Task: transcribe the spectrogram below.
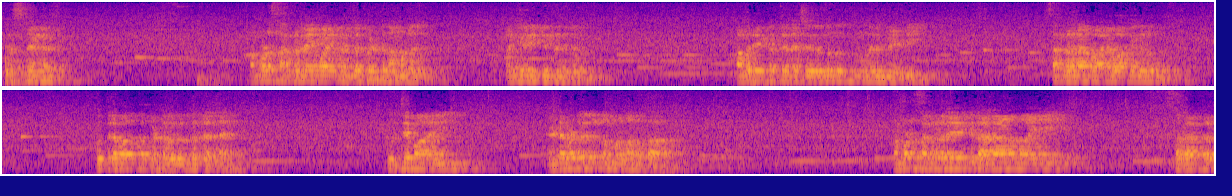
പ്രശ്നങ്ങൾ നമ്മുടെ സംഘടനയുമായി ബന്ധപ്പെട്ട് നമ്മൾ പരിഹരിക്കുന്നതിനും അവരെയൊക്കെ തന്നെ ചേർത്ത് നിർത്തുന്നതിനും വേണ്ടി സംഘടനാ ഭാരവാഹികളും ഉത്തരവാദിത്തപ്പെട്ടവരൊക്കെ തന്നെ കൃത്യമായി ഇടപെടലുകൾ നമ്മൾ നടത്താറുണ്ട് നമ്മുടെ സംഘടനയിലേക്ക് ധാരാളമായി സഖാക്കൾ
